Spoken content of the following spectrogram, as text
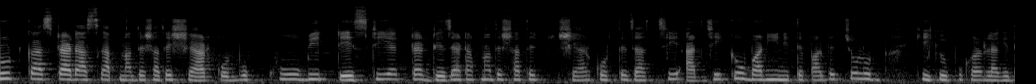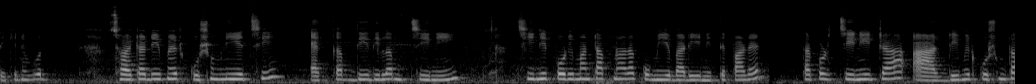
ফ্রুট কাস্টার্ড আজকে আপনাদের সাথে শেয়ার করব। খুবই টেস্টি একটা ডেজার্ট আপনাদের সাথে শেয়ার করতে যাচ্ছি আর যে কেউ বানিয়ে নিতে পারবে, চলুন কী কী উপকরণ লাগে দেখে নেব। ছয়টা ডিমের কুসুম নিয়েছি, এক কাপ দিয়ে দিলাম চিনি। চিনির পরিমাণটা আপনারা কমিয়ে বাড়িয়ে নিতে পারেন। তারপর চিনিটা আর ডিমের কুসুমটা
